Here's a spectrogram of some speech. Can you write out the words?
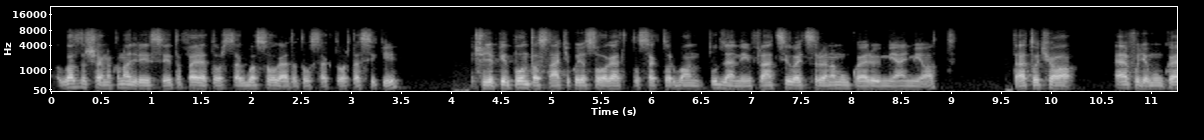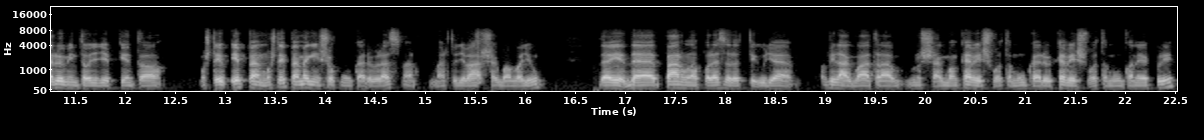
a gazdaságnak a nagy részét a fejlett országban a szolgáltató szektor teszi ki, és egyébként pont azt látjuk, hogy a szolgáltató szektorban tud lenni infláció, egyszerűen a munkaerő miatt. Tehát, hogyha elfogy a munkaerő, mint ahogy egyébként a, most éppen, most éppen megint sok munkaerő lesz, mert, mert ugye válságban vagyunk, de, de pár hónappal ezelőttig ugye a világban általánosságban kevés volt a munkaerő, kevés volt a munkanélküli,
